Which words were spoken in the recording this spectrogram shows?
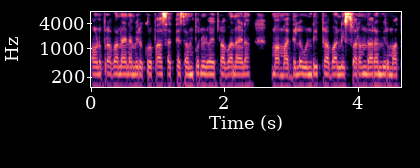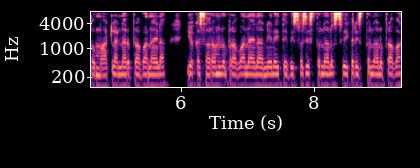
అవును ప్రభానైనా మీరు కృపా సత్య సంపూర్ణుడివై ప్రభానైనా మా మధ్యలో ఉండి ప్రభా నీ స్వరం ద్వారా మీరు మాతో మాట్లాడినారు ప్రభానైనా ఈ యొక్క స్వరంను ప్రభానైనా నేనైతే విశ్వసిస్తున్నాను స్వీకరిస్తున్నాను ప్రభా.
